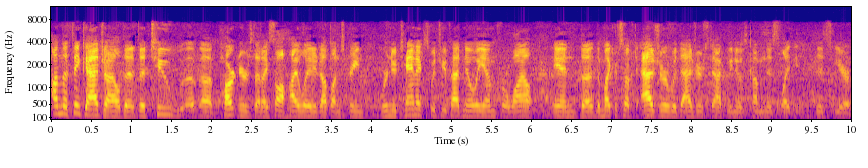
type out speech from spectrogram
on the Think Agile, the, the two uh, uh, partners that I saw highlighted up on screen were Nutanix, which you've had an OEM for a while, and the, the Microsoft Azure with Azure Stack we know is coming this, late, this year.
